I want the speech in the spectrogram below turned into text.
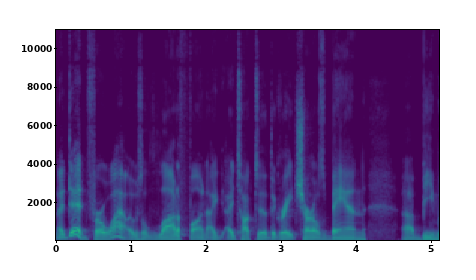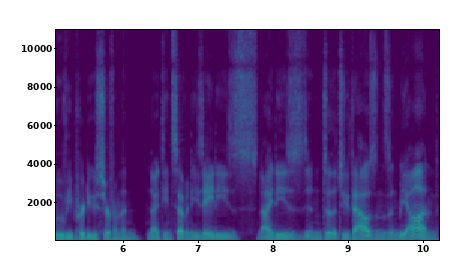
And I did for a while. It was a lot of fun. I, I talked to the great Charles Band, uh, B movie producer from the 1970s, 80s, 90s into the 2000s and beyond.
